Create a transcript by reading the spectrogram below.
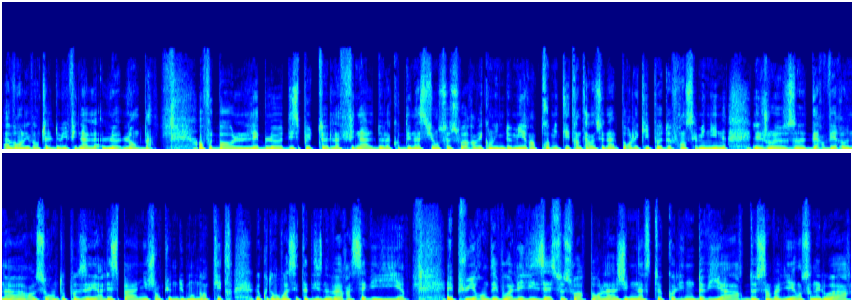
avant l'éventuelle demi-finale le lendemain. En football, les Bleus disputent la finale de la Coupe des Nations ce soir avec en ligne de mire un premier titre international pour l'équipe de France féminine. Les joueuses d'Hervé Renard seront opposées à l'Espagne, championne du monde en titre. Le coup d'envoi, c'est à 19h à Séville. Et puis, rendez-vous à l'Elysée ce soir pour la gymnaste Colline de Villard de Saint-Vallier en Saône-et-Loire.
